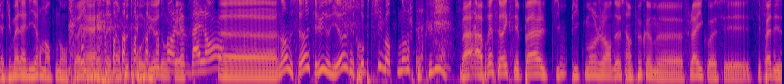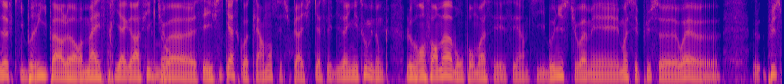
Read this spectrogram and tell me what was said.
il a du mal à lire maintenant. Tu vois, il commence à être un peu trop vieux. Donc, oh, euh, le balance. euh, non, mais c'est vrai, c'est lui qui nous dit oh, c'est trop petit maintenant, je peux plus lire. Bah vrai. après c'est vrai que c'est pas le- typiquement le genre d'œuvre, c'est un peu comme euh, Fly quoi, c'est c'est pas des œuvres qui brillent par leur maestria graphique, tu Non. vois, euh, c'est efficace quoi, clairement c'est super efficace les designs et tout, mais donc le grand format, bon pour moi c'est c'est un petit bonus, tu vois, mais moi c'est plus euh, ouais euh, plus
